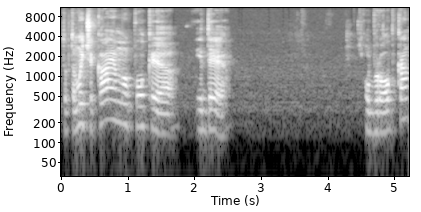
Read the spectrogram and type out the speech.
Тобто ми чекаємо, поки йде обробка.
